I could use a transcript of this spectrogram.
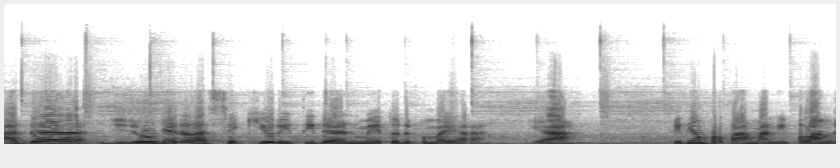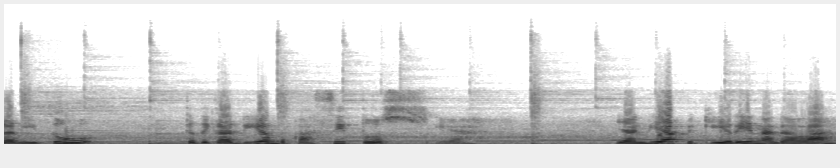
ada judulnya adalah security dan metode pembayaran, ya. Ini yang pertama nih, pelanggan itu ketika dia buka situs, ya, yang dia pikirin adalah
